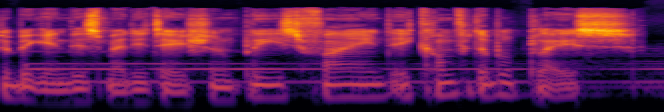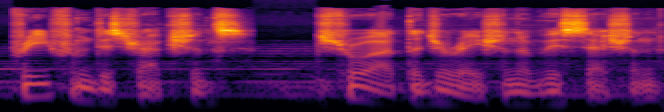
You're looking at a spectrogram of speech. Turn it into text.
To begin this meditation, please find a comfortable place, free from distractions, throughout the duration of this session,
